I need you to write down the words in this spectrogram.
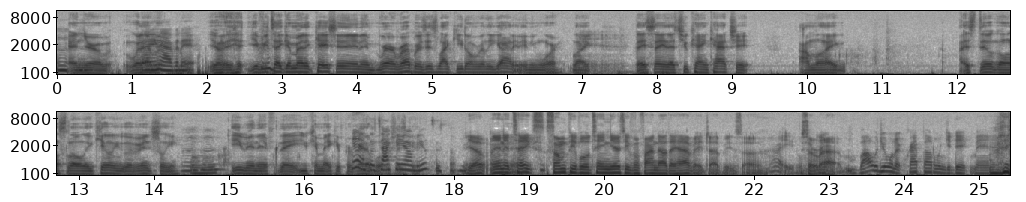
and your I ain't having it. you know, if you take your medication and, and wear rubbers, it's like you don't really got it anymore. Like they say that you can't catch it. I'm like, it's still gonna slowly kill you eventually, even if they you can make it Mm-hmm. Yeah, preventable. it's attacking your immune system. Yep, and it takes some people ten years to even find out they have HIV. So right. It's a wrap. Why would you want to crap out on your dick, man? you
